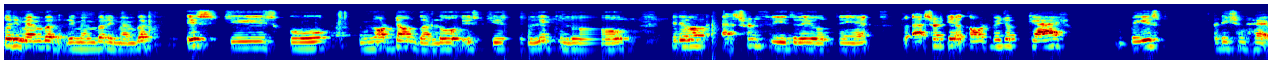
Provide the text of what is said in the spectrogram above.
तो रिमेंबर रिमेंबर रिमेंबर इस चीज़ को नोट डाउन कर लो, इस चीज़ लिख लो। कि जब आप एसेट खरीद रहे होते हैं तो एसेट के अकाउंट में जो कैश बेस्ड एडिशन है,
